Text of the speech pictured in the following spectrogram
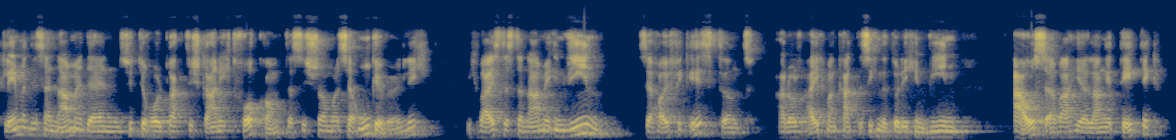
Clement ist ein Name, der in Südtirol praktisch gar nicht vorkommt. Das ist schon mal sehr ungewöhnlich. Ich weiß, dass der Name in Wien sehr häufig ist und Adolf Eichmann kannte sich natürlich in Wien aus. Er war hier lange tätig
